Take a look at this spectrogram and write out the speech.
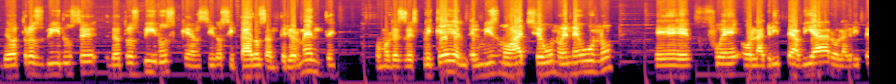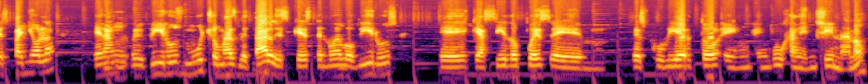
de otros virus, de otros virus que han sido citados anteriormente. Como les expliqué, el, mismo H1N1 eh, fue o la gripe aviar o la gripe española, eran eh, virus mucho más letales que este nuevo virus eh, que ha sido pues eh, descubierto en, Wuhan, en China, ¿no?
